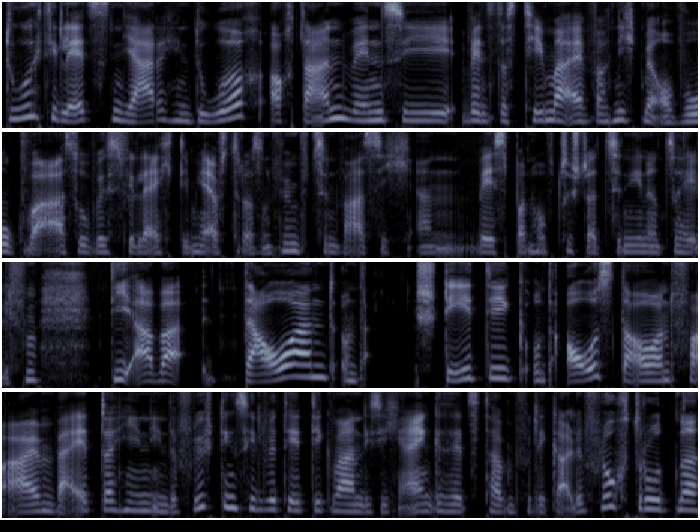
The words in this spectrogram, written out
durch die letzten Jahre hindurch, auch dann, wenn sie, wenn es das Thema einfach nicht mehr en vogue war, so wie es vielleicht im Herbst 2015 war, sich an Westbahnhof zu stationieren und zu helfen, die aber dauernd und stetig und ausdauernd vor allem weiterhin in der Flüchtlingshilfe tätig waren, die sich eingesetzt haben für legale Fluchtrouten,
